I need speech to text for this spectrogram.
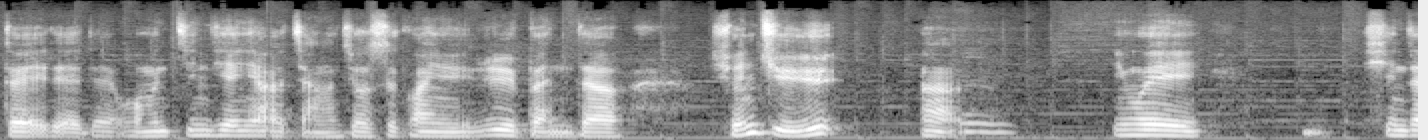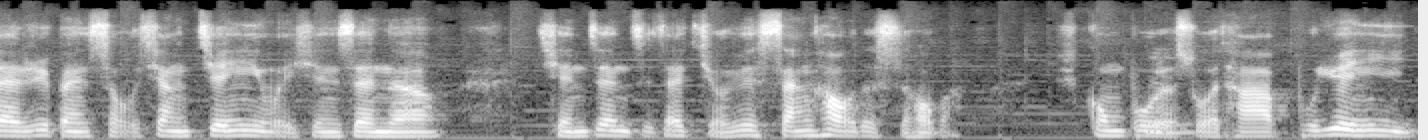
对对对，我们今天要讲的就是关于日本的选举。嗯、因为现在日本首相菅义伟先生呢，前阵子在九月三号的时候吧，公布了说他不愿意，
